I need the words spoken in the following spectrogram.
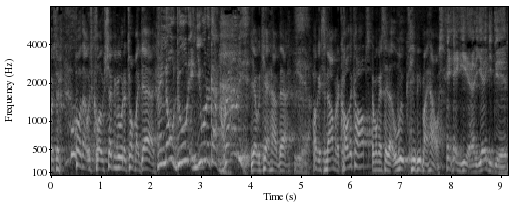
Joseph. Oh, that was close. Chef, you would have told my dad. I know, dude, and you would have got grounded. Yeah, we can't have that. Yeah. Okay, so now I'm gonna call the cops and we're gonna say that Luke TP'd my house. yeah, yeah, he did.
